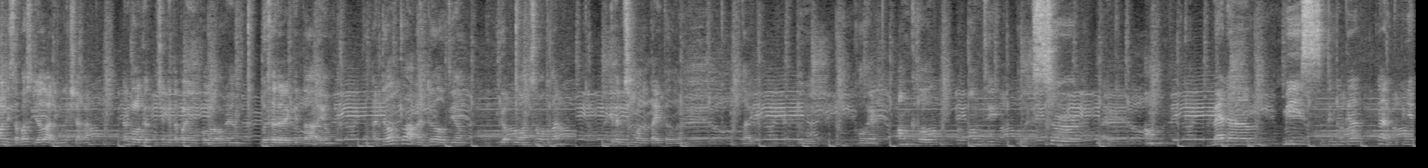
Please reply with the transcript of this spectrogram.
kan di Sabah sejalan di Malaysia kan, kan kalau kita misalnya kita pakai kalau orang yang besar dari kita yang yang adult lah adult yang tidak langsung tuh kan, kita bisa mau ada title kan, like to call it uncle, auntie, like sir, like um madam, miss, something like that kan, kau punya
